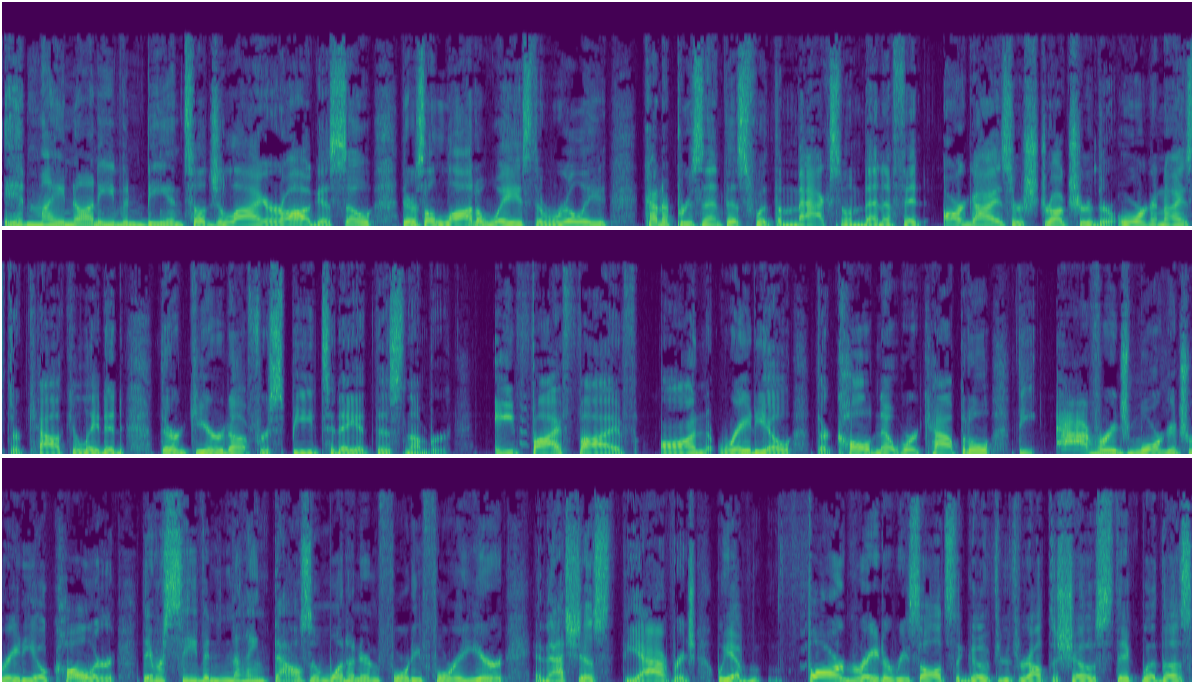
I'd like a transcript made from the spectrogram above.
it might not even be until July or August. So there's a lot of ways to really kind of present this with the maximum benefit. Our guys are structured, they're organized, they're calculated, they're geared up for speed today at this number. 855 on radio. They're called Network Capital. The average mortgage radio caller, they receive in 9,144 a year. And that's just the average. We have far greater results to go through throughout the show. Stick with us.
